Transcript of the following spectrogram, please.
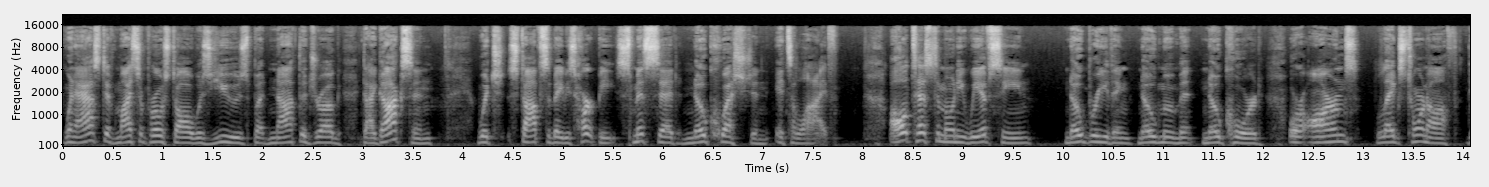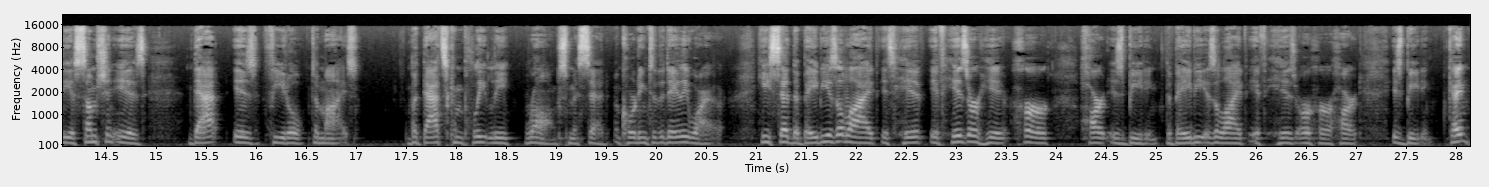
When asked if misoprostol was used but not the drug digoxin, which stops the baby's heartbeat, Smith said, No question, it's alive. All testimony we have seen, no breathing, no movement, no cord, or arms, legs torn off, the assumption is that is fetal demise. But that's completely wrong, Smith said, according to the Daily Wire. He said the baby is alive if his or her heart is beating. The baby is alive if his or her heart is beating. Okay?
